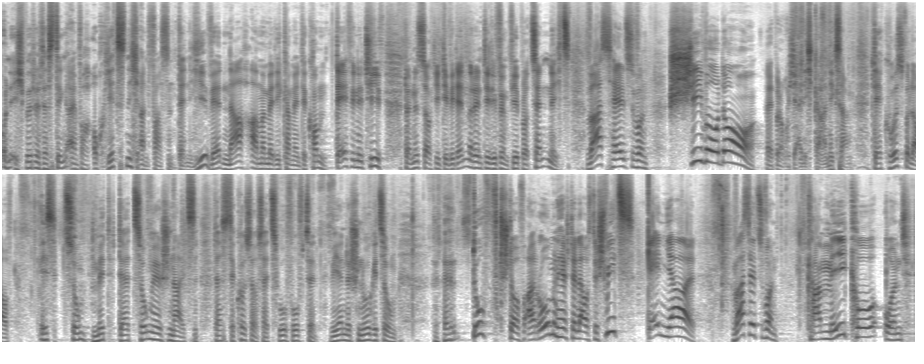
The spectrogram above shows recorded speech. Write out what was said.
Und ich würde das Ding einfach auch jetzt nicht anfassen, denn hier werden Nachahmermedikamente kommen. Definitiv. Dann ist auch die Dividendenrendite von 4% nichts. Was hältst du von Chivaudon? Da brauche ich eigentlich gar nichts sagen. Der Kursverlauf ist zum mit der Zunge schnalzen. Das ist der Kursverlauf seit 2015. Wie an der Schnur gezogen. Duftstoff, Aromenhersteller aus der Schweiz. Genial. Was hältst du von Cameco und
